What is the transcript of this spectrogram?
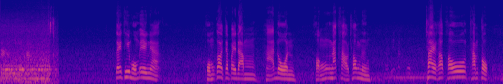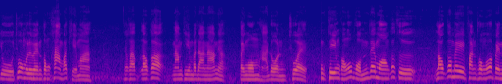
หาเราเองบ้างในทีมผมเองเนี่ย ผมก็จะไปดำหาโดรนของนักข่าวช่องหนึ่งใช่ครับเขาทำตกอยู่ช่วงบริเวณตรงข้ามวัดเขมานะครับ เราก็นำทีมประดาน้ำเนี่ยไปงมหาโดรนช่วย ทีมของพวกผมได้มองก็คือ เราก็ไม่ฟันธงว่าเป็น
